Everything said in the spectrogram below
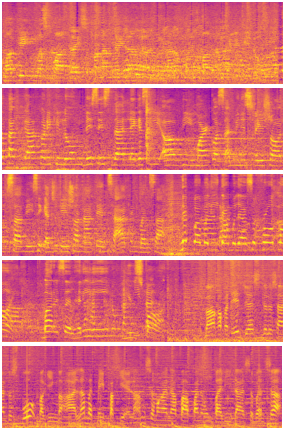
maging mas bagay sa pangangailangan ng mga batang Pilipino. Uh, curriculum, this is the legacy of the Marcos administration sa basic education natin sa ating bansa. Nagbabalita mula sa Frontline, Maricel Halili, News 5. Mga kapatid, Jess De Los Santos po, maging maalam at may pakialam sa mga napapanahong balita sa bansa.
